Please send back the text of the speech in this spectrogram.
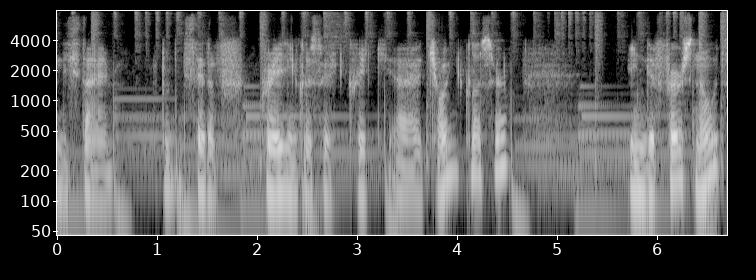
This time, instead of creating cluster, click uh, join cluster. In the first node,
